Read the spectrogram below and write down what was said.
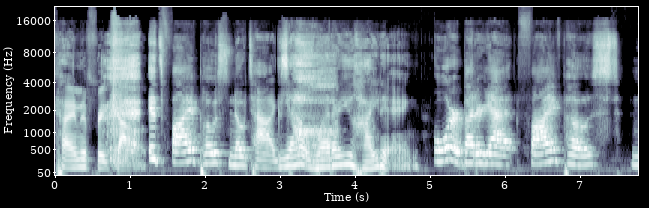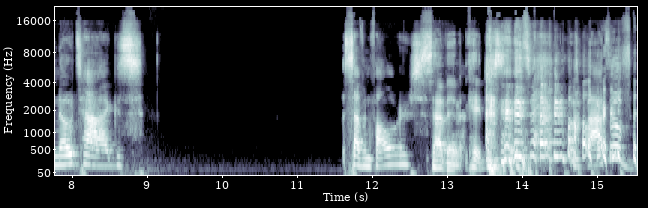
kind of freaked out. It's five posts, no tags. Yeah, what are you hiding? Or better yet, five posts, no tags, seven followers. Seven. Okay, just, seven that's a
